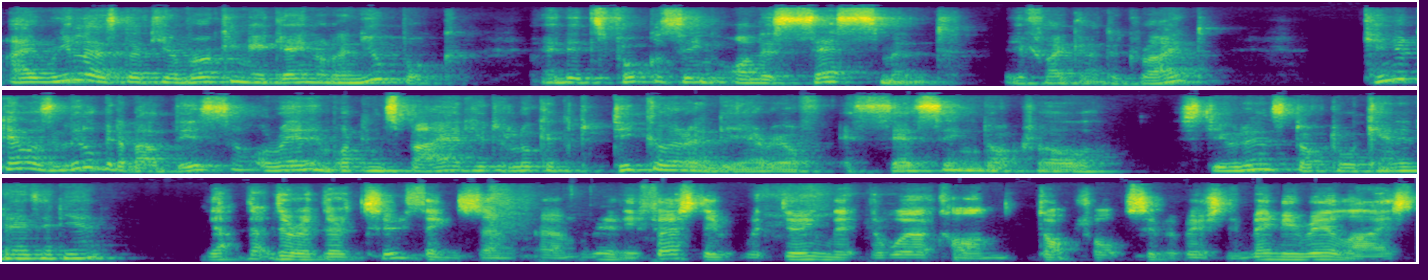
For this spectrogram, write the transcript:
I realized that you're working again on a new book and it's focusing on assessment, if I got it right. Can you tell us a little bit about this already and what inspired you to look at particular in the area of assessing doctoral students, doctoral candidates at the end? Yeah, there are, there are two things um, um, really. Firstly, with doing the, the work on doctoral supervision, it made me realize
